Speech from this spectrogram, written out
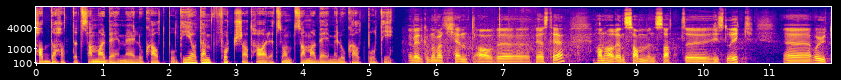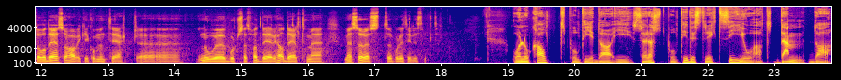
hadde hatt et samarbeid med lokalt politi, og at de fortsatt har et sånt samarbeid med lokalt politi. Vedkommende har vært kjent av eh, PST. Han har en sammensatt eh, historikk. Eh, og utover det så har vi ikke kommentert noe bortsett fra det vi har delt med, med Sør-Øst politidistrikt. Og lokalt politi da i Sør-Øst politidistrikt sier jo at de da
